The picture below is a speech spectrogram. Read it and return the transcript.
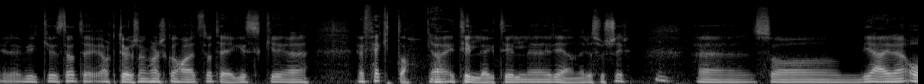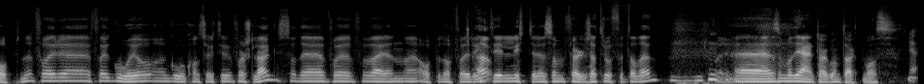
hvilke aktører som kanskje kan ha et strategisk effekt, da, Ja. i tillegg til rene ressurser. Mm. Eh, Så vi er åpne for, eh, for gode, gode konstruktive forslag. Så det får, får være en eh, åpen oppfordring Ja. til lyttere som føler seg truffet av den. Eh, Så må de gjerne ta kontakt med oss. Ja.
